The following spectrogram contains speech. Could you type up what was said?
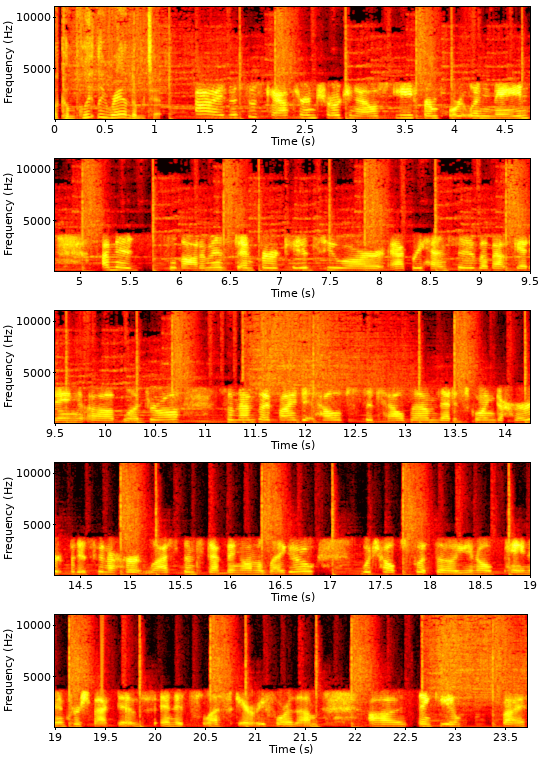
a completely random tip. Hi, this is Catherine Trojanowski from Portland, Maine. I'm a phlebotomist, and for kids who are apprehensive about getting a blood draw, sometimes I find it helps to tell them that it's going to hurt, but it's going to hurt less than stepping on a Lego, which helps put the you know pain in perspective, and it's less scary for them. Uh, thank you. Bye.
